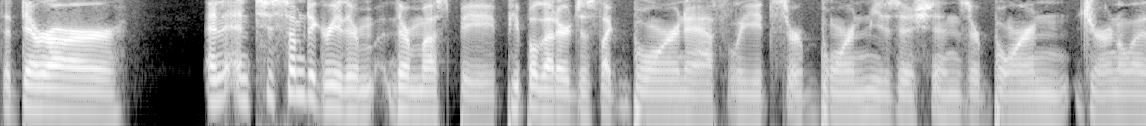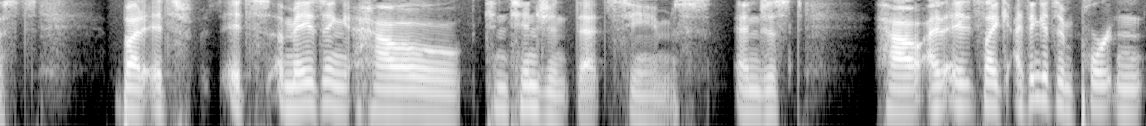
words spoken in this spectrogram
that there are, and and to some degree there there must be people that are just like born athletes or born musicians or born journalists, but it's it's amazing how contingent that seems, and just how it's like I think it's important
